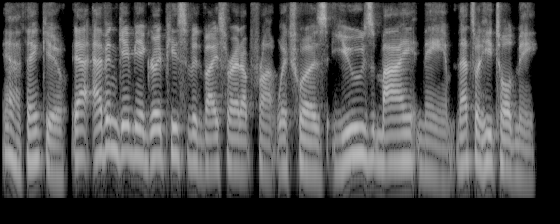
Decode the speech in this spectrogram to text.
yeah, thank you. Yeah, Evan gave me a great piece of advice right up front, which was use my name. That's what he told me.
